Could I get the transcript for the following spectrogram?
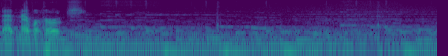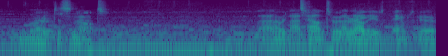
that never hurts. No, Or, it does you know, not. Not, I would not tend how, to not how agree. these games go.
